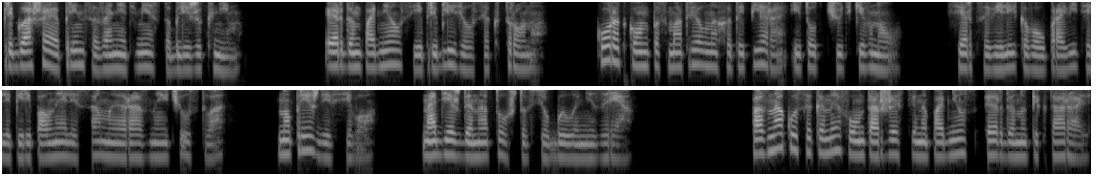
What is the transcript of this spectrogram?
приглашая принца занять место ближе к ним. Эрден поднялся и приблизился к трону. Коротко он посмотрел на Хатепера, и тот чуть кивнул. Сердце великого управителя переполняли самые разные чувства. Но прежде всего — надежда на то, что все было не зря. По знаку Саканефа он торжественно поднес Эрдену пектораль,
